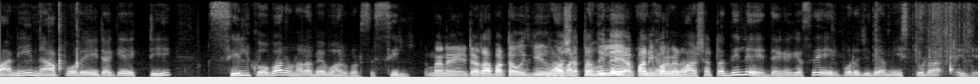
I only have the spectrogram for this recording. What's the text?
পানি না পড়ে এটাকে একটি সিল কভার ওনারা ব্যবহার করছে সিল। মানে এটা রাবারটা ওই ওয়াশারটা দিলে আর পানি পড়বে না। ওয়াশারটা দিলে দেখা গেছে এরপরে যদি আমি স্টোটা এই যে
